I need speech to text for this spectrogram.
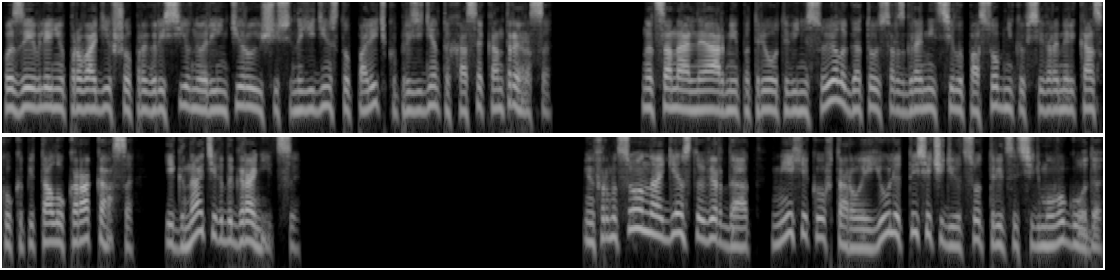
По заявлению проводившего прогрессивную ориентирующуюся на единство политику президента Хосе Контрераса, Национальная армия и патриоты Венесуэлы готовятся разгромить силы пособников североамериканского капитала у Каракаса и гнать их до границы. Информационное агентство «Вердат», Мехико, 2 июля 1937 года.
